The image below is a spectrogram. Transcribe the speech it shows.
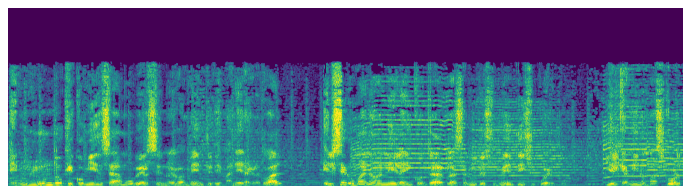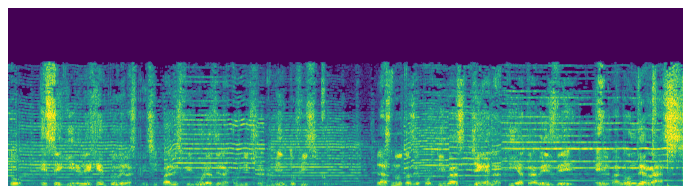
En un mundo que comienza a moverse nuevamente de manera gradual, el ser humano anhela encontrar la salud de su mente y su cuerpo. Y el camino más corto es seguir el ejemplo de las principales figuras del acondicionamiento físico. Las notas deportivas llegan a ti a través de El Balón de Ras.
